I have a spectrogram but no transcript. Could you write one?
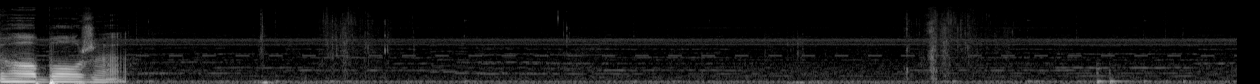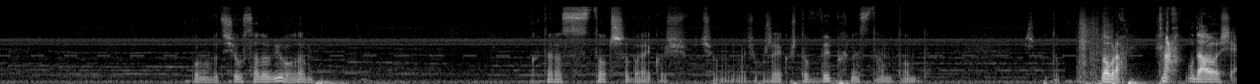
O Boże. Bo nawet się usadowiło tam. Tylko teraz to trzeba jakoś wyciągnąć. Może jakoś to wypchnę stamtąd. Żeby to... Dobra. Ha, udało się.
